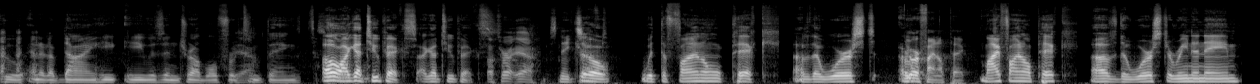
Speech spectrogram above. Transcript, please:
who ended up dying, he he was in trouble for some things. Oh, I got two picks. I got two picks. That's right. Yeah. Snake draft. So with the final pick of the worst Your final pick. my final pick of the worst arena name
